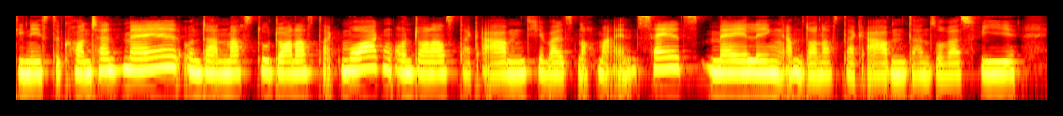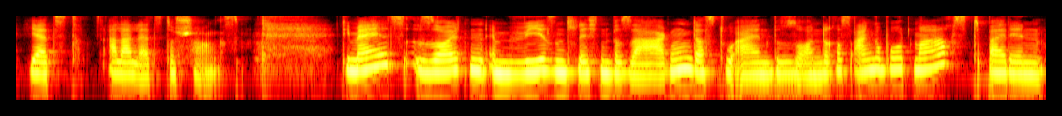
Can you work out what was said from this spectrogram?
die nächste Content-Mail und dann machst du Donnerstagmorgen und Donnerstagabend jeweils nochmal ein Sales-Mailing. Am Donnerstagabend dann sowas wie jetzt allerletzte Chance. Die Mails sollten im Wesentlichen besagen, dass du ein besonderes Angebot machst. Bei den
